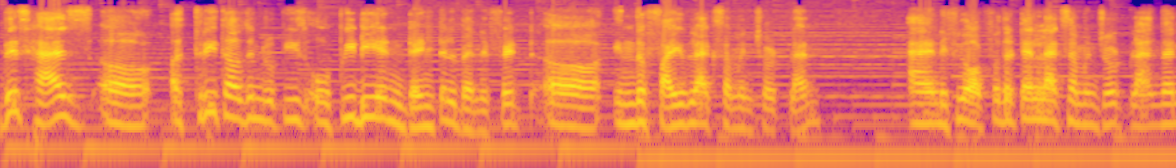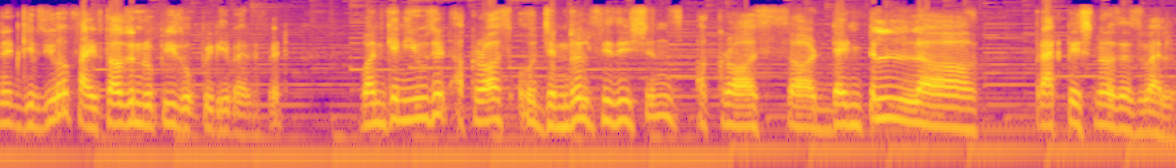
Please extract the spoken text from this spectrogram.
This has uh, a 3000 rupees OPD and dental benefit uh, in the 5 lakh sum insured plan. And if you opt for the 10 lakh sum insured plan, then it gives you a 5000 rupees OPD benefit. One can use it across oh, general physicians, across uh, dental uh, practitioners as well.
